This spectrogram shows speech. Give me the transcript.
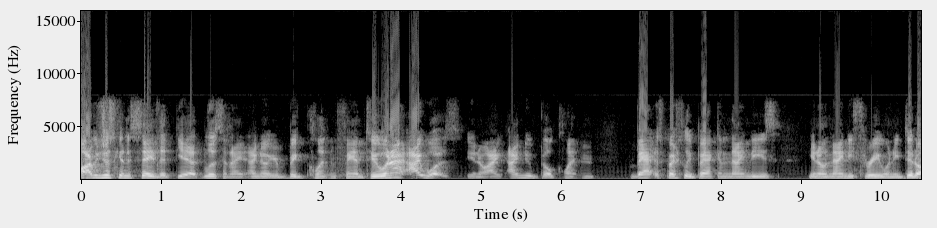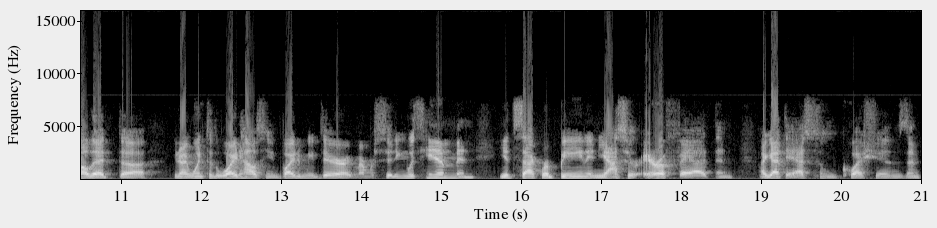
I was just going to say that. Yeah, listen, I, I know you're a big Clinton fan too, and I, I was. You know, I, I knew Bill Clinton back, especially back in the '90s. You know, '93 when he did all that. Uh, you know, I went to the White House. He invited me there. I remember sitting with him and Yitzhak Rabin and Yasser Arafat, and I got to ask some questions and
